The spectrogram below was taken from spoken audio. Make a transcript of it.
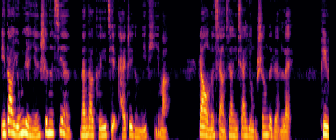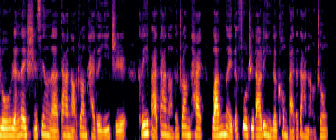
一道永远延伸的线，难道可以解开这个谜题吗？让我们想象一下永生的人类，譬如人类实现了大脑状态的移植，可以把大脑的状态完美的复制到另一个空白的大脑中，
